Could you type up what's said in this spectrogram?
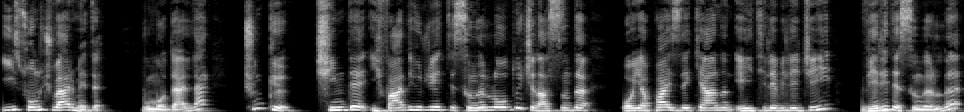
iyi sonuç vermedi bu modeller. Çünkü Çin'de ifade hürriyeti sınırlı olduğu için aslında o yapay zekanın eğitilebileceği veri de sınırlı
